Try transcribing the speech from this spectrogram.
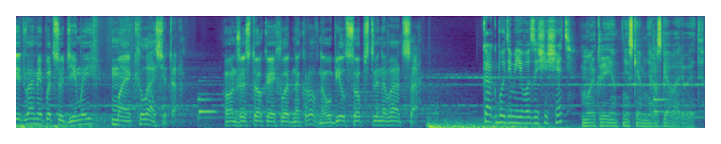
Перед вами подсудимый Майк Ласситер. Он жестоко и хладнокровно убил собственного отца. Как будем его защищать? Мой клиент ни с кем не разговаривает.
